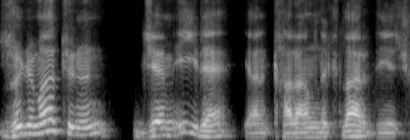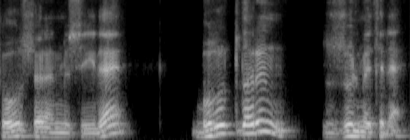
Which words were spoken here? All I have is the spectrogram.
zulümatünün cem'iyle yani karanlıklar diye çoğu söylenmesiyle bulutların zulmetine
